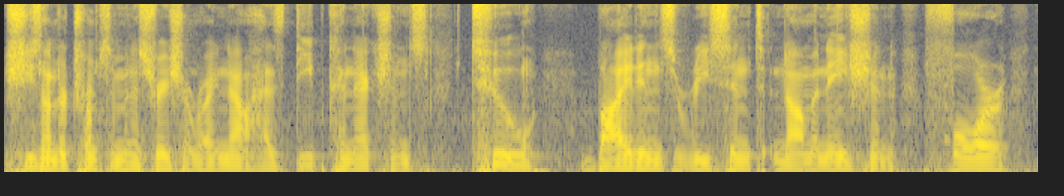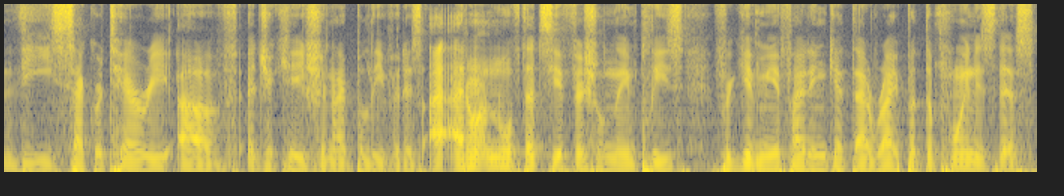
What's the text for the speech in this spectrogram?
She's under Trump's administration right now, has deep connections to Biden's recent nomination for the Secretary of Education, I believe it is. I, I don't know if that's the official name. Please forgive me if I didn't get that right. But the point is this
